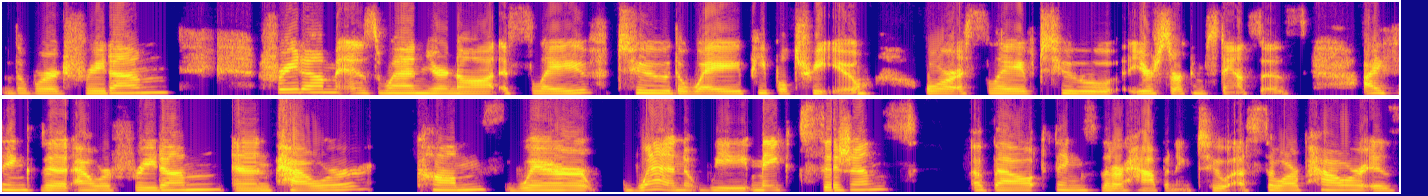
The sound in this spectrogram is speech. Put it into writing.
the word freedom. Freedom is when you're not a slave to the way people treat you or a slave to your circumstances. I think that our freedom and power comes where when we make decisions about things that are happening to us. So our power is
